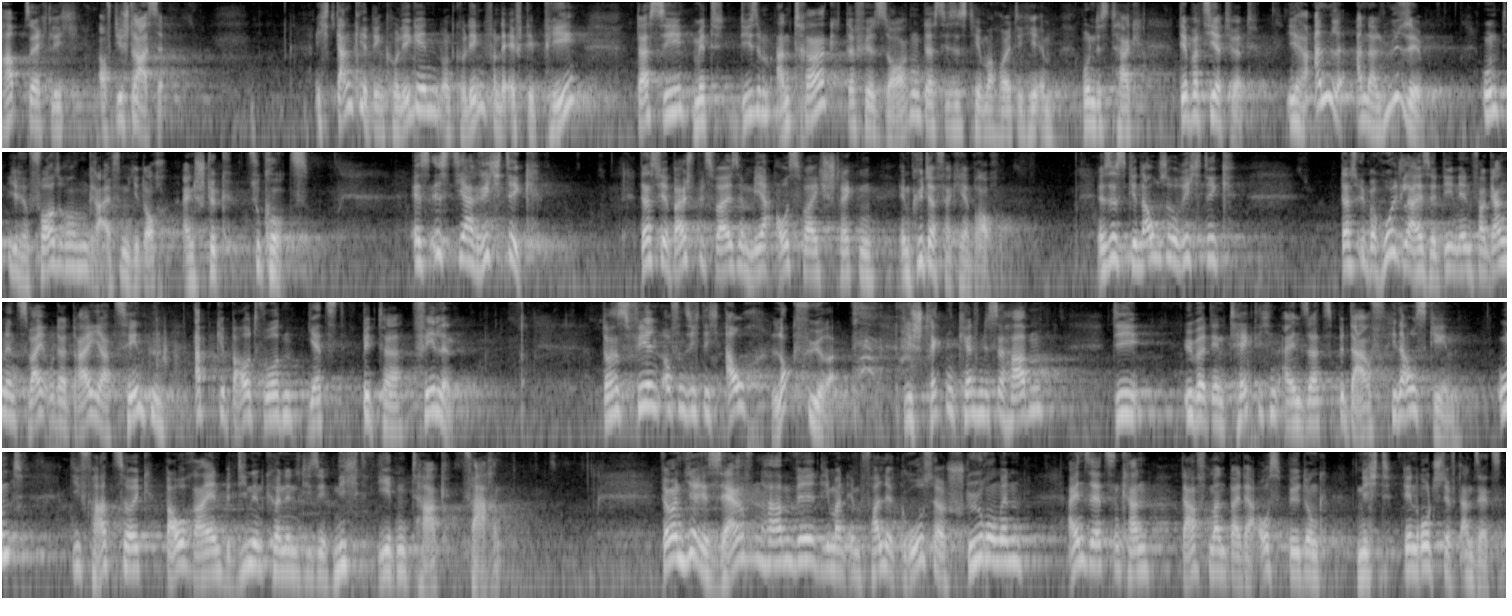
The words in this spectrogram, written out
hauptsächlich auf die Straße. Ich danke den Kolleginnen und Kollegen von der FDP, dass sie mit diesem Antrag dafür sorgen, dass dieses Thema heute hier im Bundestag debattiert wird. Ihre Analyse und ihre Forderungen greifen jedoch ein Stück zu kurz. Es ist ja richtig, dass wir beispielsweise mehr Ausweichstrecken im Güterverkehr brauchen. Es ist genauso richtig, dass Überholgleise, die in den vergangenen zwei oder drei Jahrzehnten abgebaut wurden, jetzt bitter fehlen. Doch es fehlen offensichtlich auch Lokführer, die Streckenkenntnisse haben, die über den täglichen Einsatzbedarf hinausgehen und die Fahrzeugbaureihen bedienen können, die sie nicht jeden Tag fahren. Wenn man hier Reserven haben will, die man im Falle großer Störungen einsetzen kann, darf man bei der Ausbildung nicht den Rotstift ansetzen.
